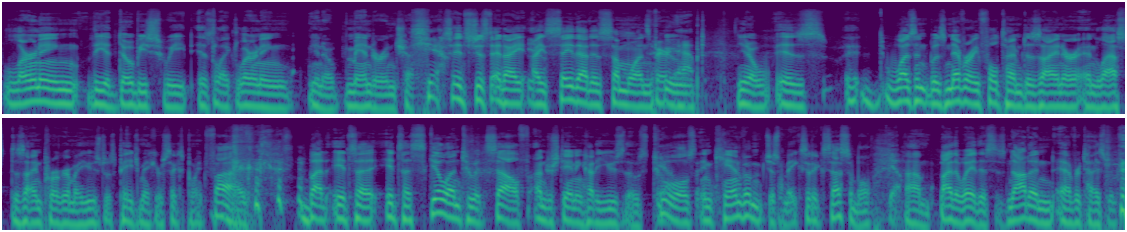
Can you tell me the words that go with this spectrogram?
Learning the Adobe suite is like learning, you know, Mandarin Chinese. Yeah. It's just, and I, I say that as someone very who, apt. you know, is wasn't was never a full time designer, and last design program I used was PageMaker 6.5. but it's a it's a skill unto itself, understanding how to use those tools, and Canva just makes it accessible. Yeah. Um, by the way, this is not an advertisement for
